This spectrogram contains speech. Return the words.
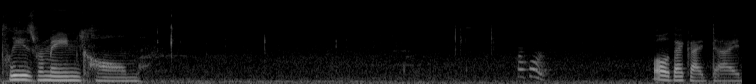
Please remain calm. Parkour. Oh, that guy died.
